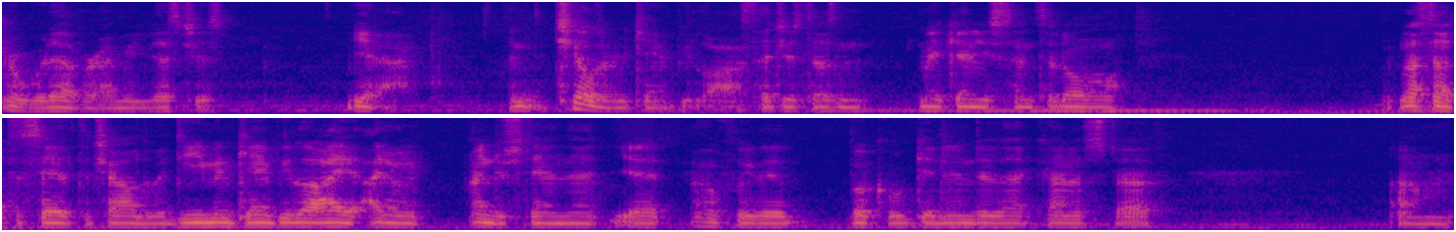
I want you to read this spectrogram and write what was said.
or whatever. I mean, that's just yeah. And children can't be lost. That just doesn't make any sense at all. That's not to say that the child of a demon can't be lost. I don't understand that yet. Hopefully, the book will get into that kind of stuff. Um,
